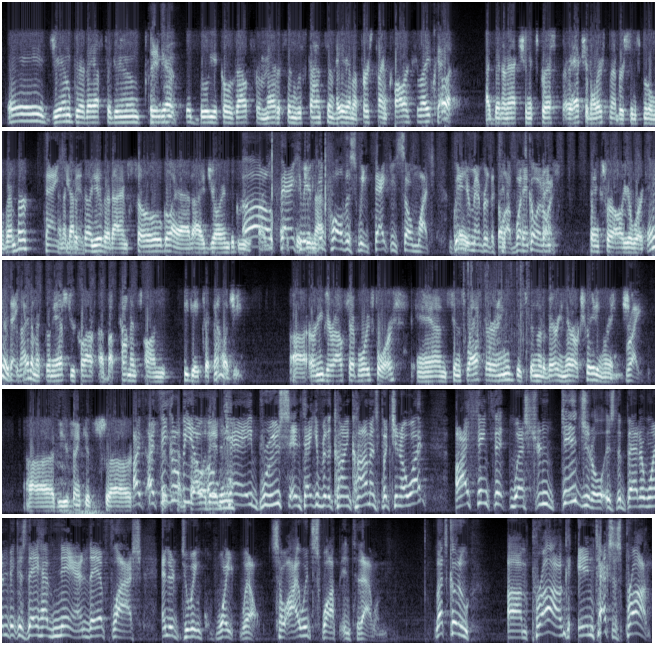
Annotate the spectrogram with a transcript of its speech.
Hey, Jim, good afternoon. Good Booyah, Big booyah goes out from Madison, Wisconsin. Hey, I'm a first time caller tonight, Okay. but I've been an Action Express or Action Alert member since November. Thank and you, I got to tell you that I'm so glad I joined the group. Oh, thank you. We had a good call this week. Thank you so much. I'm glad Hey, you're a member of the club. thanks- What's thanks- going on? thanks- Thanks for all your work. Anyway, Thank tonight you. I'm going to ask you about comments on Seagate Technology. Uh, earnings are out February 4th, and since last earnings, it's been in a very narrow trading range. Right. Uh, do you think it's? Uh, I, I think it'll be okay, Bruce, and thank you for the kind comments. But you know what? I think that Western Digital is the better one because they have NAND, they have Flash, and they're doing quite well. So I would swap into that one. Let's go to um, Prague in Texas. Prague.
